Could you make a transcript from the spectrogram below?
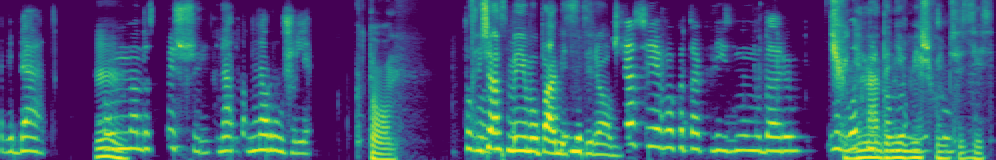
Ребят, Вам М, надо спешить. нас обнаружили. кто? Кто? Сейчас мы ему память стерем. Сейчас я его катаклизмом ударю. Чё, вот не надо, не нету. вмешиваемся здесь.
